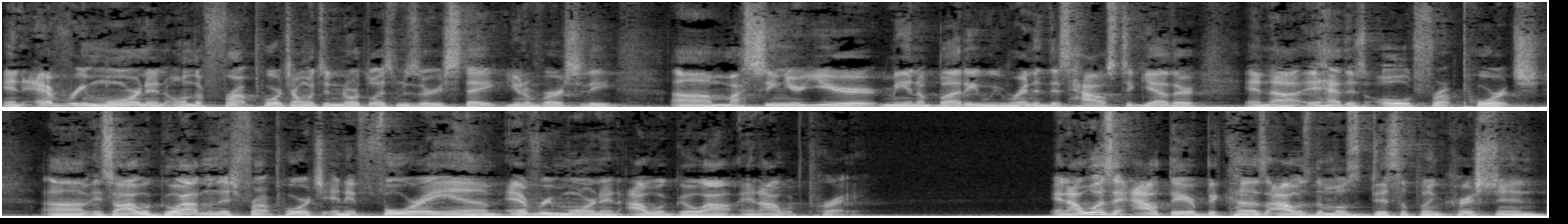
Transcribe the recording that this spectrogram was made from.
And every morning on the front porch, I went to Northwest Missouri State University. Um, my senior year, me and a buddy, we rented this house together, and uh, it had this old front porch. Um, and so I would go out on this front porch, and at 4 a.m. every morning, I would go out and I would pray. And I wasn't out there because I was the most disciplined Christian,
